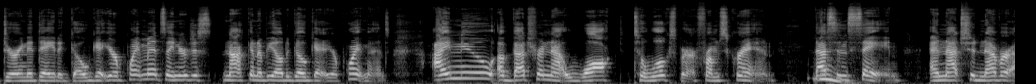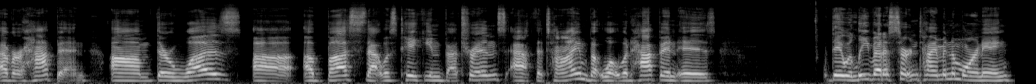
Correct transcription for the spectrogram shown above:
during the day to go get your appointments and you're just not going to be able to go get your appointments. I knew a veteran that walked to Wilkes-Barre from Scranton. That's mm. insane. And that should never ever happen. Um, there was uh, a bus that was taking veterans at the time, but what would happen is they would leave at a certain time in the morning,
